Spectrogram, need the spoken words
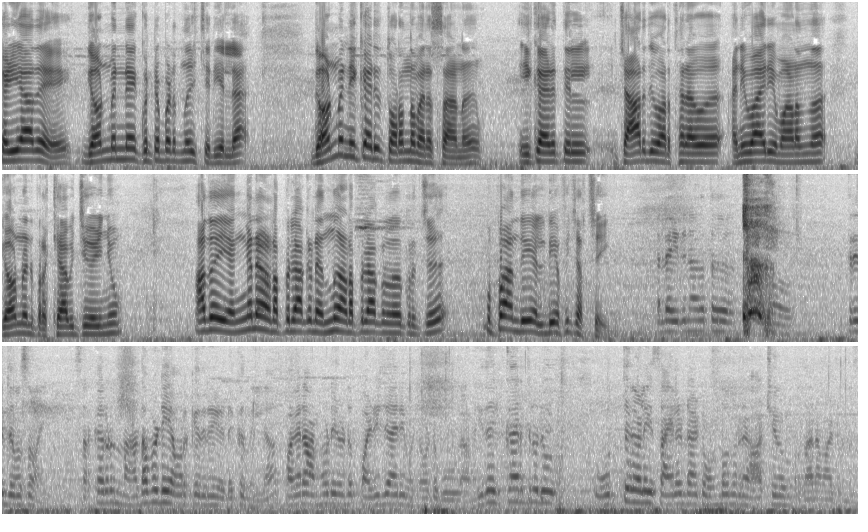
കഴിയാതെ ഗവൺമെന്റിനെ കുറ്റപ്പെടുത്തുന്നത് ശരിയല്ല. ഗവൺമെന്റ് ഇക്കാര്യത്തിൽ തുറന്ന മനസ്സാണ്. ഈ കാര്യത്തിൽ ചാർജ് വർധനവ് അനിവാര്യമാണെന്ന് ഗവൺമെന്റ് പ്രഖ്യാപിച്ചു കഴിഞ്ഞു. അത് എങ്ങനെ നടപ്പിലാക്കണം എന്ന് നടപ്പിലാക്കുന്നതിനെക്കുറിച്ച് മുപ്പതാം തീയതി എൽ ഡി എഫ് ചർച്ച ചെയ്യും. അല്ല ഇതിനകത്ത് ഇത്രയും ദിവസമായി. സർക്കാർ ഒരു നടപടി അവർക്കെതിരെ എടുക്കുന്നില്ല. പകരം അങ്ങോട്ടും ഇങ്ങോട്ട് പഴിചാരി മുന്നോട്ട് പോവുകയാണ്. ഇത് ഇക്കാര്യത്തിലൊരു ഒത്തുകളി സൈലന്റ് ആയിട്ട് ഉണ്ടോ എന്നൊരു ആക്ഷേപം പ്രധാനമായിട്ടുണ്ട്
